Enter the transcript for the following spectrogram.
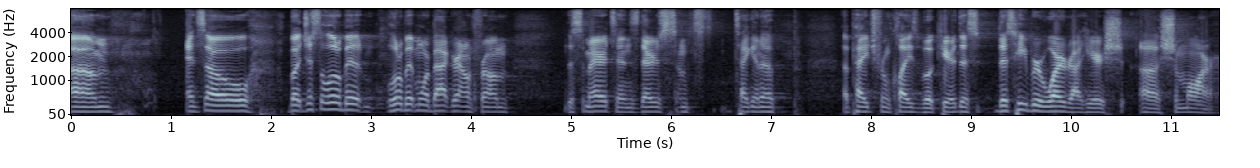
Um, and so, but just a little bit, a little bit more background from the Samaritans. There's I'm taking a, a page from Clay's book here. This this Hebrew word right here, uh, shamar.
